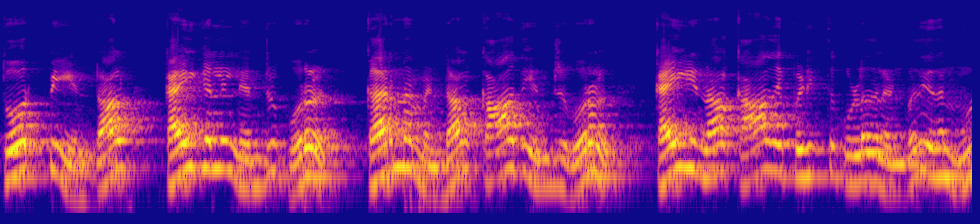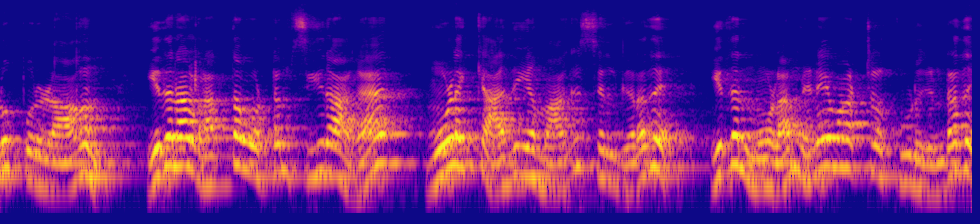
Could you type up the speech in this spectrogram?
தோற்பி என்றால் கைகளில் என்று பொருள். கர்ணம் என்றால் காது என்று பொருள். கையினால் காதை பிடித்துக் கொள்ளுதல் என்பது இதன் முழு பொருளாகும். இதனால் இரத்த ஓட்டம் சீராக மூளைக்கு அதிகமாக செல்கிறது. இதன் மூலம் நினைவாற்றல் கூடுகின்றது.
